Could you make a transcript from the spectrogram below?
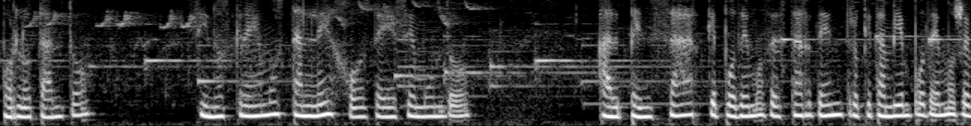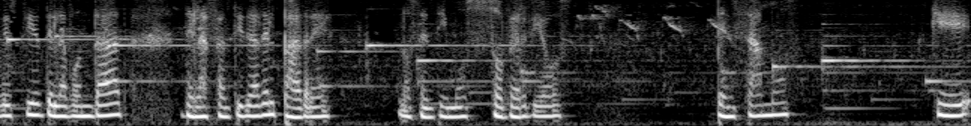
Por lo tanto, si nos creemos tan lejos de ese mundo, al pensar que podemos estar dentro, que también podemos revestir de la bondad, de la santidad del Padre, nos sentimos soberbios. Pensamos que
